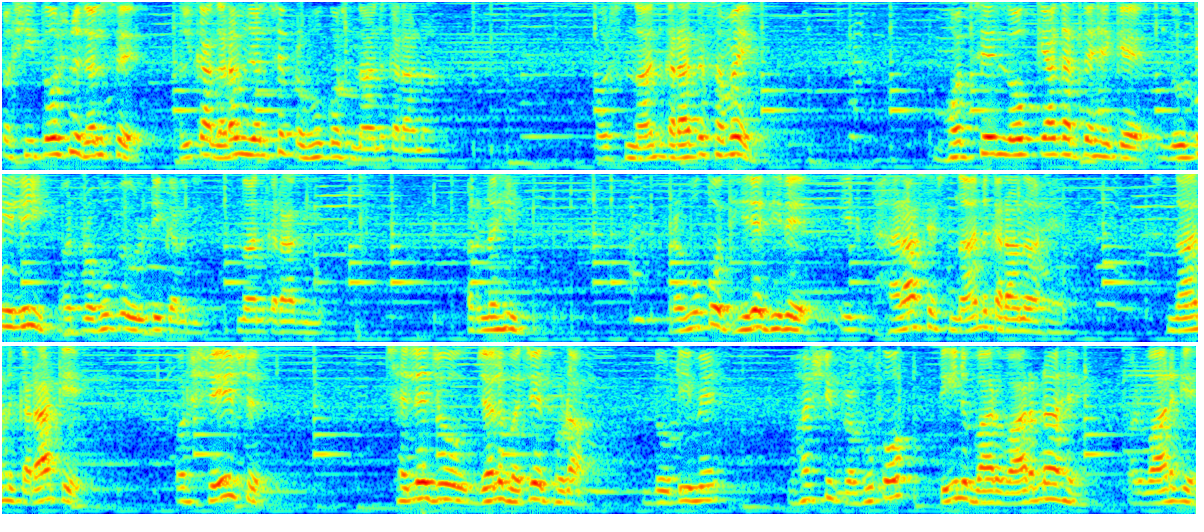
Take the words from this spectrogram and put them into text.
तो शीतोष्ण जल से, हल्का गर्म जल से प्रभु को स्नान कराना। और स्नान कराते समय, बहुत से लोग क्या करते हैं कि लोटी ली और प्रभु पे उल्टी कर दी, स्नान करा दी। और नहीं, प्रभु को धीरे धीरे एक धारा से स्नान कराना है। स्नान करा के, और शेष, छले जो जल बचे थोड़ा लोटी में, वह श्री प्रभु को तीन बार वारना है और वार के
